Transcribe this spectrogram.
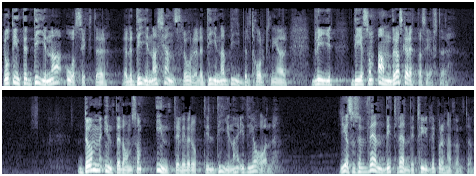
Låt inte dina åsikter, eller dina känslor eller dina bibeltolkningar bli det som andra ska rätta sig efter. Döm inte dem som inte lever upp till dina ideal. Jesus är väldigt, väldigt tydlig på den här punkten.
